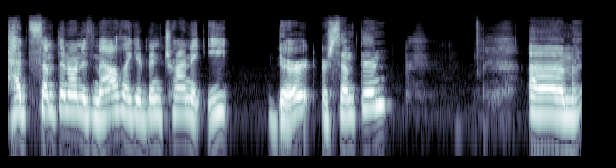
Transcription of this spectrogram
had something on his mouth, like he'd been trying to eat dirt or something. Um,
